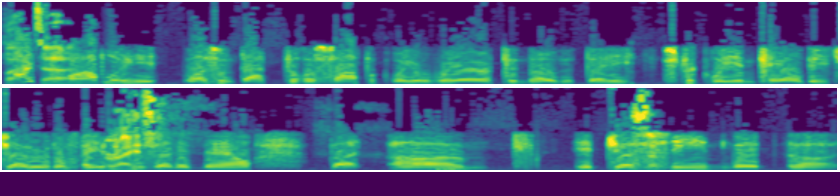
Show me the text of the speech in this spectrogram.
But, I uh, probably wasn't that philosophically aware to know that they strictly entailed each other the way it's Right. presented now. But um, it just seemed that uh,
